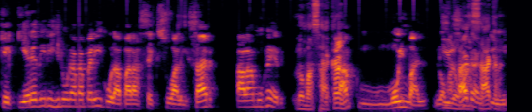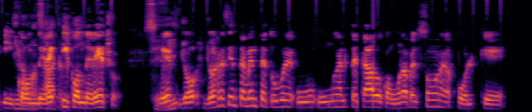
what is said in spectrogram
que quiere dirigir una película para sexualizar a la mujer, lo masacran. está muy mal. Lo Y lo masacran, y, y y lo con dere- masacran. y con derecho. Sí. De- Yo, yo recientemente tuve un, un altercado con una persona porque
